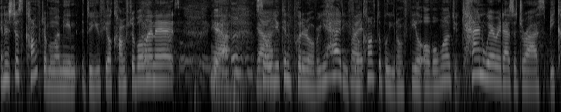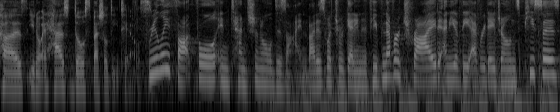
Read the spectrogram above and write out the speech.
And it's just comfortable. I mean, do you feel comfortable oh, in it? Yeah. So you can put it over your head. You feel Right. comfortable. You don't feel overwhelmed. You can wear it as a dress because, you know, it has those special details. Really thoughtful, intentional design. That is what you're getting. If you've never tried any of the Everyday Jones pieces,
